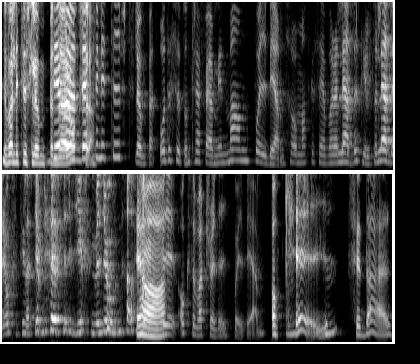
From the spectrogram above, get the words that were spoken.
det var lite slumpen det där var också. definitivt slumpen. Och dessutom träffade jag min man på IBM. Så om man ska säga vad det ledde till så ledde det också till att jag blev gift med Jonas. Ja. Och vi också var trainee på IBM. Okej, Mm. se där.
